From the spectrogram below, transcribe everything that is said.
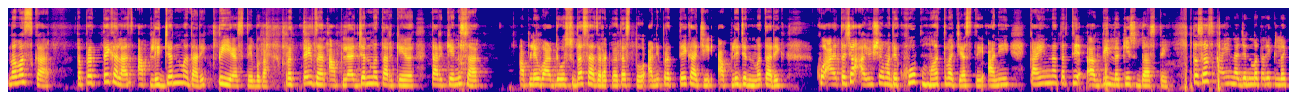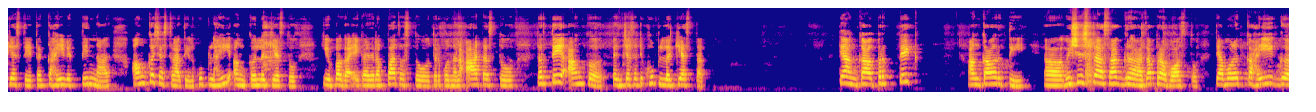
नमस्कार. तर प्रत्येकालाच आपली जन्मतारीख प्रिय असते बघा. प्रत्येकजण आपल्या जन्मतारखे तारखेनुसार आपले वाढदिवससुद्धा साजरा करत असतो आणि प्रत्येकाची आपली जन्मतारीख खू आताच्या त्याच्या आयुष्यामध्ये खूप महत्त्वाची असते आणि काहींना तर ती अगदी लकीसुद्धा असते. तसंच काहींना जन्मतारीख लकी असते तर काही व्यक्तींना अंकशास्त्रातील कुठलाही अंक लकी असतो. की बघा एखाद्याला पाच असतो तर कोणाला आठ असतो तर ते अंक त्यांच्यासाठी खूप लकी असतात. त्या अंका प्रत्येक अंकावरती विशिष्ट असा ग्रहाचा प्रभाव असतो. त्यामुळं काही ग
